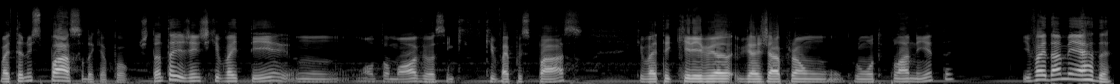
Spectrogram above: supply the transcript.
Vai ter no espaço daqui a pouco. De tanta gente que vai ter um, um automóvel assim que, que vai pro espaço, que vai ter que querer via- viajar pra um, pra um outro planeta e vai dar merda.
